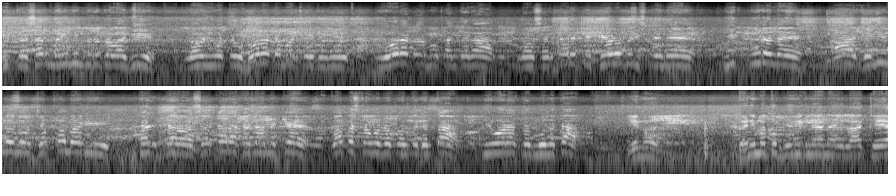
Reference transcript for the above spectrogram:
ಈ ಕ್ರೆಷರ್ ಮೈನಿಂಗ್ ವಿರುದ್ಧವಾಗಿ ನಾವು ಇವತ್ತು ಹೋರಾಟ ಮಾಡ್ತಾ ಇದ್ದೀವಿ. ಈ ಹೋರಾಟದ ಮುಖಾಂತರ ನಾವು ಸರ್ಕಾರಕ್ಕೆ ಕೇಳೋದು ಇಷ್ಟೇ ಈ ಕೂಡಲೇ ಆ ಜಮೀನನ್ನು ಜಪ್ಪ ಮಾಡಿ ಸರ್ಕಾರ ಖಜಾನಕ್ಕೆ ವಾಪಸ್ ತಗೋಬೇಕು ಅಂತಕ್ಕಂಥ ಈ ಹೋರಾಟದ ಮೂಲಕ ಏನು ಗಣಿ ಮತ್ತು ಭೂವಿಜ್ಞಾನ ಇಲಾಖೆಯ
